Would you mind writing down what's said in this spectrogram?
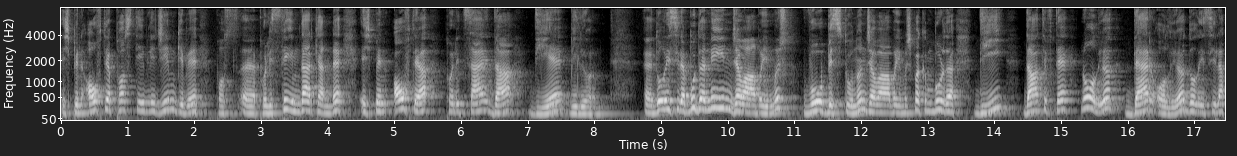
ich bin auf der Post diyebileceğim gibi post, e, polisteyim derken de ich bin auf der Polizei da diyebiliyorum. E, Dolayısıyla bu da neyin cevabıymış? Wo bist du'nun cevabıymış. Bakın burada die datifte ne oluyor? Der oluyor. Dolayısıyla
